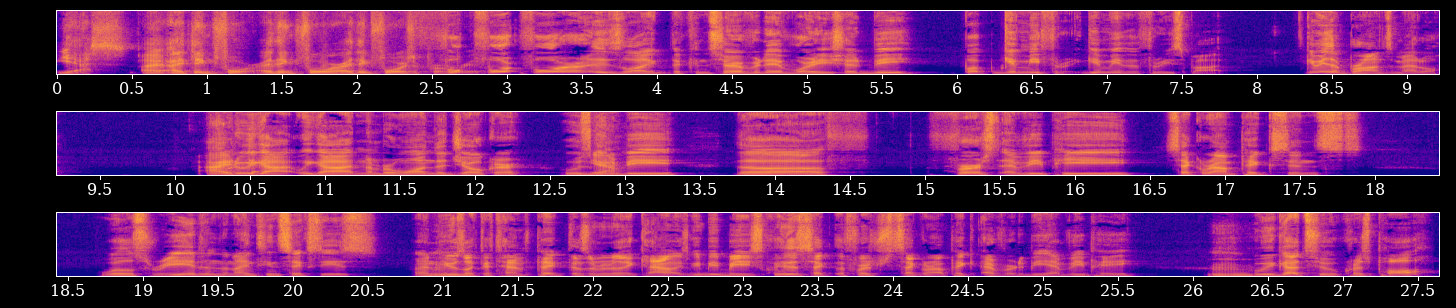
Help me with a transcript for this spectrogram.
Yes, I, I, think four. I think four. I think four is appropriate. Four, four, four is like the conservative where he should be. But give me three. Give me the three spot. Give me the bronze medal. I what do we got? We got number one, the Joker, who's yeah. going to be the f- first MVP, second round pick since Willis Reed in the 1960s, and mm-hmm. he was mm-hmm. like the tenth pick. Doesn't really count. He's going to be basically the, sec- the first second round pick ever to be MVP. Mm-hmm. Who we got two? Chris Paul.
